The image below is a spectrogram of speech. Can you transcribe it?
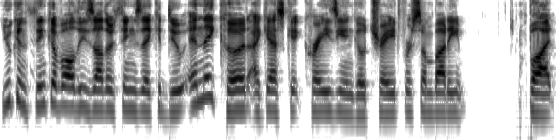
you can think of all these other things they could do and they could, I guess, get crazy and go trade for somebody. But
